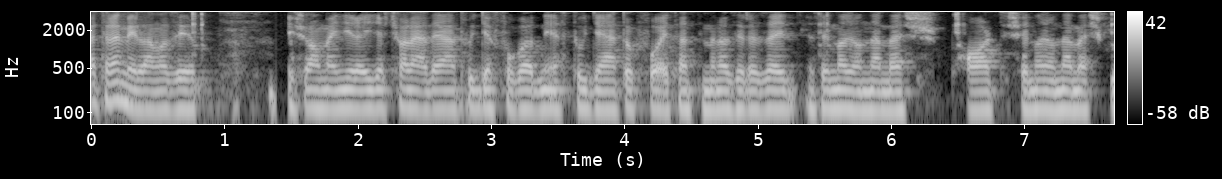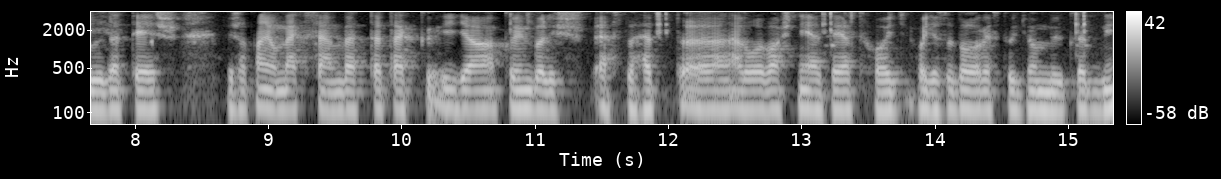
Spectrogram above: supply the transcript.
Hát remélem azért, és amennyire így a család el tudja fogadni, ezt tudjátok folytatni, mert azért ez egy, ez egy nagyon nemes harc, és egy nagyon nemes küldetés, és ott nagyon megszenvedtetek, így a könyvből is ezt lehet elolvasni ezért, hogy, hogy ez a dolog ezt tudjon működni.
